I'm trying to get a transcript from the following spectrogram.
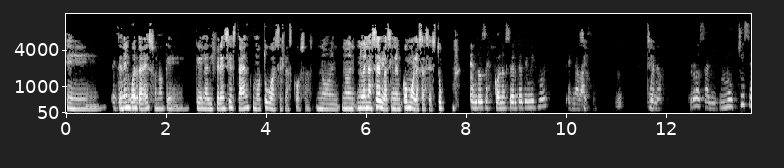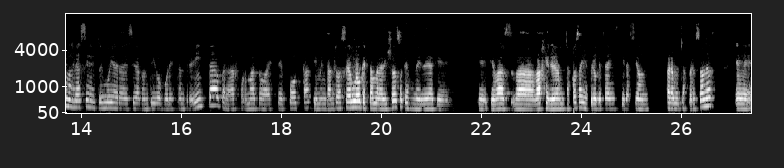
eh, ten en cuenta eso, ¿no? Que, que, la diferencia está en cómo tú haces las cosas, no en, no, no en hacerlas, sino en cómo las haces tú. Entonces, conocerte a ti mismo es la base. Bueno, Rosalie, muchísimas gracias. Estoy muy agradecida contigo por esta entrevista, para dar formato a este podcast, que me encantó hacerlo, que está maravilloso, que es una idea que, que, va, va, a generar muchas cosas y espero que sea inspiración para muchas personas. Eh,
